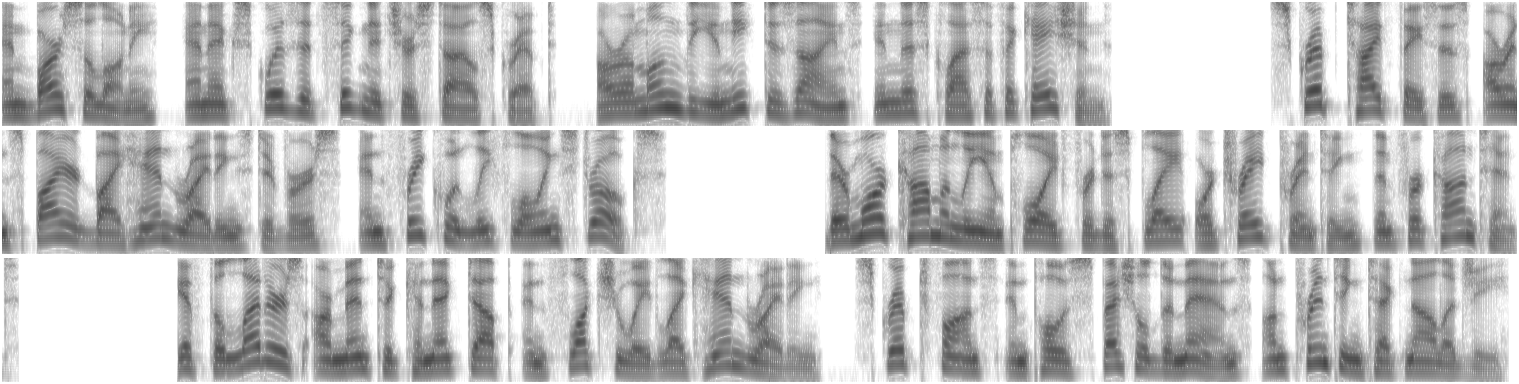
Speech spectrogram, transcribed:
and Barceloni, an exquisite signature style script, are among the unique designs in this classification. Script typefaces are inspired by handwriting's diverse and frequently flowing strokes. They're more commonly employed for display or trade printing than for content. If the letters are meant to connect up and fluctuate like handwriting, script fonts impose special demands on printing technology.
